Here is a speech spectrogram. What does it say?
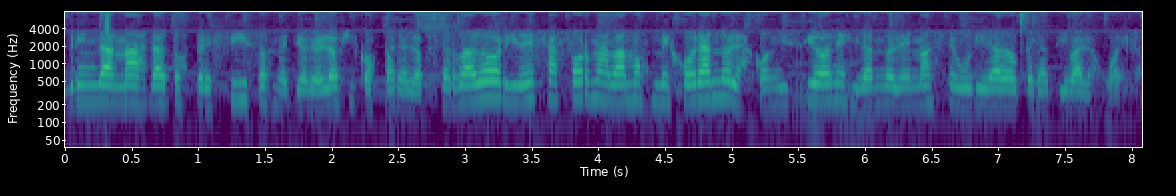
brinda más datos precisos meteorológicos para el observador y de esa forma vamos mejorando las condiciones y dándole más seguridad operativa a los vuelos.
